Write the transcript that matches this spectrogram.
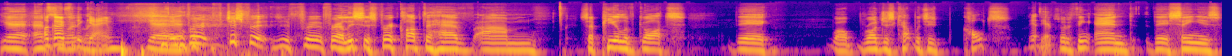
Yeah, yeah, I'll go for the game. Yeah, And for, just for, for for our listeners, for a club to have, um, so Peel have got their well Rogers Cup, which is Colts Yep. Yep. sort of thing, and their seniors.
